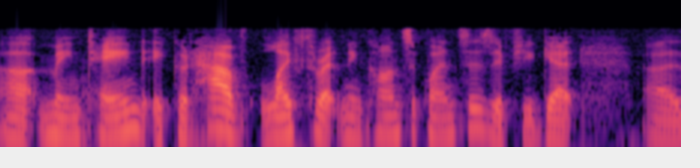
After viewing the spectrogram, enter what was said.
uh, maintained. It could have life threatening consequences if you get uh,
